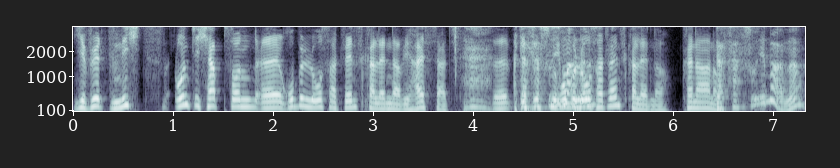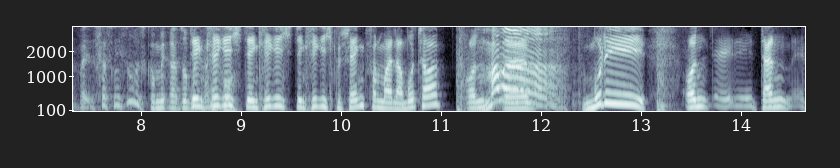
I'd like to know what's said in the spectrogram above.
Hier wird nichts. Und ich habe so einen äh, rubbellos Adventskalender. Wie heißt das? Äh, das, hast ist du ein immer, rubbellos ne? Adventskalender. Keine Ahnung. Das hast du immer, ne? Ist das nicht so? Das kommt mir gerade so den kriege ich, den kriege ich, den kriege ich geschenkt von meiner Mutter. Und, Äh, Mama! Mutti! Und äh, dann äh,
